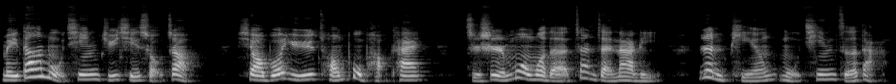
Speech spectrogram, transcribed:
每当母亲举起手杖，小伯瑜从不跑开，只是默默地站在那里，任凭母亲责打。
